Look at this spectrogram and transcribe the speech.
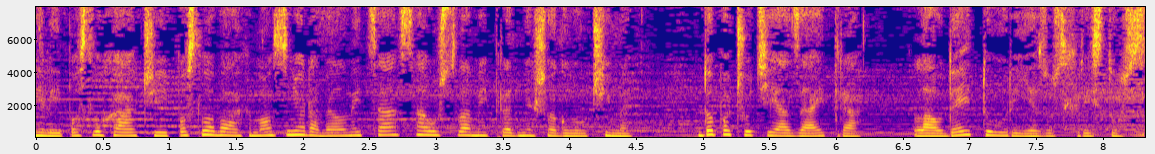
Milí poslucháči, po slovách Monsignora Velnica sa už s vami pre dnešok lúčime. Do počutia zajtra. Laudetur Jezus Christus.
